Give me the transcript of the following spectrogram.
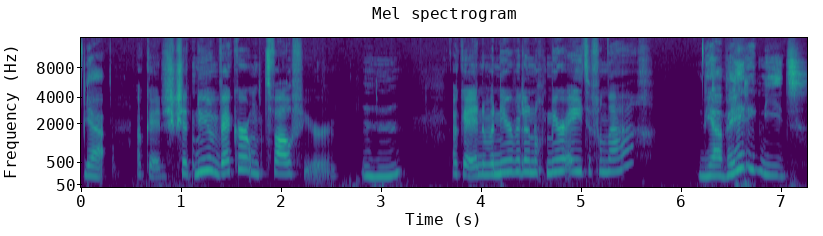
ja. Oké, dus ik zet nu een wekker om 12 uur. Mhm. Oké, en wanneer willen we nog meer eten vandaag? Ja, weet ik niet.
